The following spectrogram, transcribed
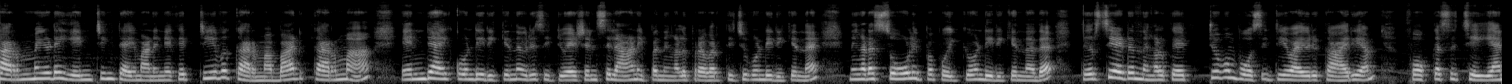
കർമ്മയുടെ എൻഡിങ് ടൈമാണ് negative karma bad karma end ആയിക്കൊണ്ടിരിക്കുന്ന ഒരു സിറ്റുവേഷൻസിലാണ് ഇപ്പം നിങ്ങൾ പ്രവർത്തിച്ചു കൊണ്ടിരിക്കുന്നത് നിങ്ങളുടെ സോൾ ഇപ്പോൾ പോയിക്കൊണ്ടിരിക്കുന്നത്. തീർച്ചയായിട്ടും നിങ്ങൾക്ക് ഏറ്റവും പോസിറ്റീവായ ഒരു കാര്യം ഫോക്കസ് ചെയ്യാൻ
